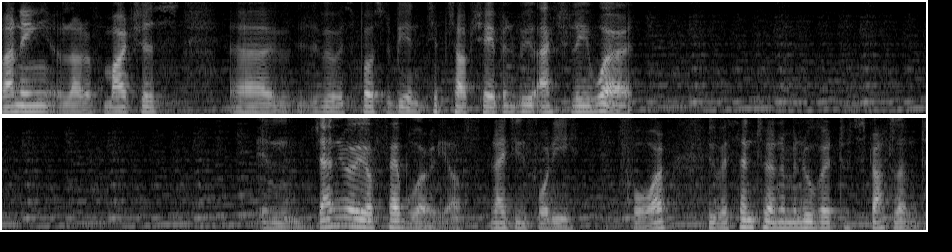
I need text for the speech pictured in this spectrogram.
running, a lot of marches. Uh, we were supposed to be in tip top shape, and we actually were. In January or February of 1944, we were sent to a maneuver to Scotland,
